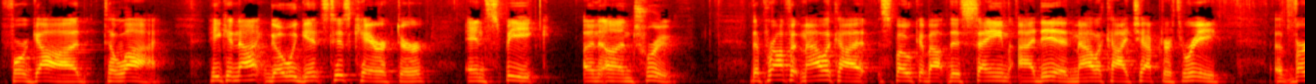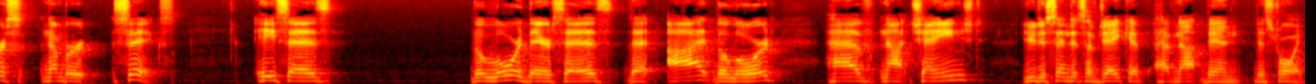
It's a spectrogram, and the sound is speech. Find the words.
for God to lie. He cannot go against his character and speak an untruth. The prophet Malachi spoke about this same idea in Malachi chapter 3, uh, verse number 6. He says, The Lord there says that I, the Lord, have not changed. You descendants of Jacob have not been destroyed.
